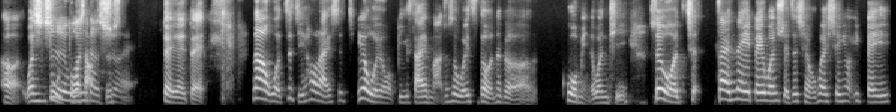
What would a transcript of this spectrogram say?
呃温度多少是水。对对对。那我自己后来是因为我有鼻塞嘛，就是我一直都有那个过敏的问题，所以我在那一杯温水之前，我会先用一杯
